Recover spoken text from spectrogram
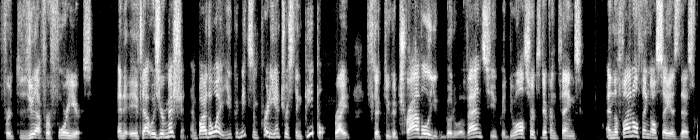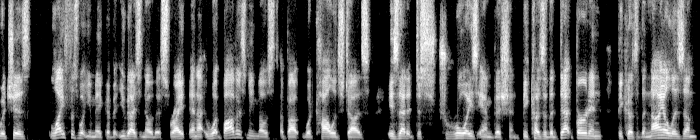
for to do that for 4 years, and if that was your mission, and by the way, you could meet some pretty interesting people, right? You could travel, you could go to events, you could do all sorts of different things. And the final thing I'll say is this, which is life is what you make of it. You guys know this, right? And I, what bothers me most about what college does is that it destroys ambition because of the debt burden, because of the nihilism.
